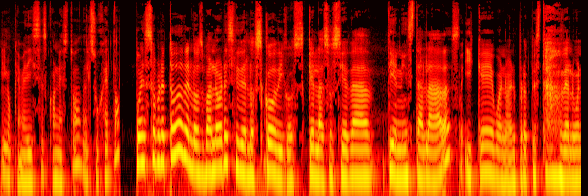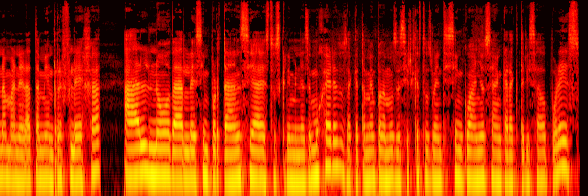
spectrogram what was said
lo que me dices con esto del sujeto. Pues sobre todo de los valores y de los códigos que la sociedad tiene instaladas y que, bueno, el propio Estado de alguna manera también refleja al no darles importancia a estos crímenes de mujeres, o sea que también podemos decir que estos 25 años se han caracterizado por eso,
